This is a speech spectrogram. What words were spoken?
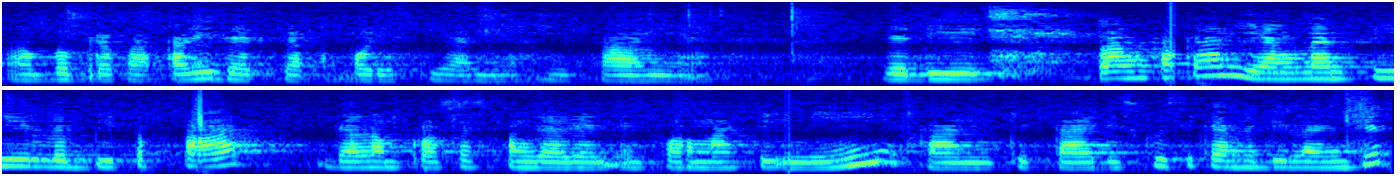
uh, beberapa kali dari pihak kepolisian ya misalnya. Jadi langkah yang nanti lebih tepat dalam proses penggalian informasi ini akan kita diskusikan lebih lanjut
